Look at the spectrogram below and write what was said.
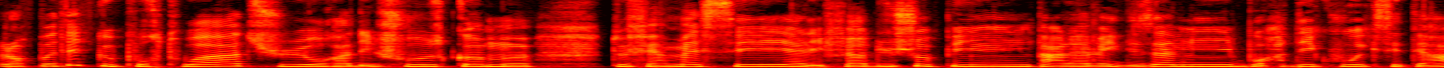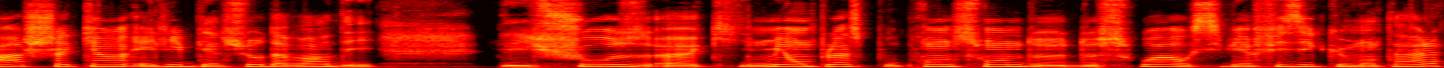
Alors peut-être que pour toi, tu auras des choses comme euh, te faire masser, aller faire du shopping, parler avec des amis, boire des coups, etc. Chacun est libre bien sûr d'avoir des, choses euh, qu'il met en place pour prendre soin de, de soi, aussi bien physique que mental.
